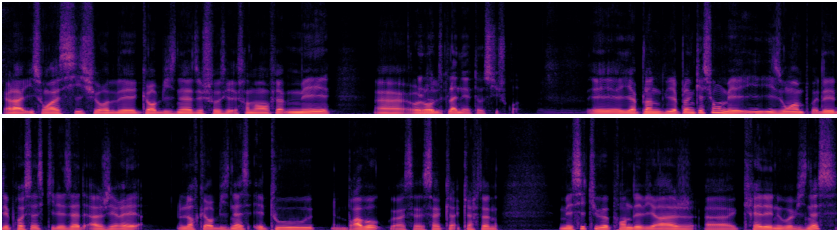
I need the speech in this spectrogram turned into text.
Voilà, ils sont assis sur des core business, des choses extrêmement faire, mais aujourd'hui. planète aussi, je crois. Et il y, a plein de, questions, mais ils ont des, des, process qui les aident à gérer leur core business et tout. Bravo, quoi, ça, ça cartonne. Mais si tu veux prendre des virages, créer des nouveaux business,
